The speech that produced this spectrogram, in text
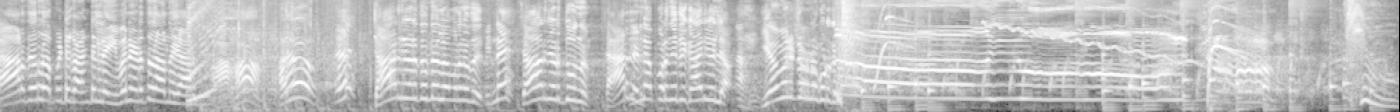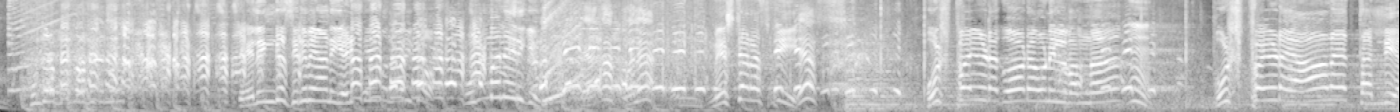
ചാർജർ തപ്പിട്ട് കണ്ടില്ല? ഇവൻ എടുത്തതാന്ന് ഹലോ? ചാർജ് എടുത്തെന്നല്ല പറഞ്ഞത്? പിന്നെ? ചാർജ് എടുത്തു ചാർജ് എന്നെ പറഞ്ഞിട്ട് കാര്യമില്ല. എവനിട്ടൊരെണ്ണം കൊടുക്കണം? തെലുങ്ക് സിനിമയാണ് മിസ്റ്റർ എസ് പി. പുഷ്പയുടെ ഗോഡൌണിൽ വന്ന് പുഷ്പയുടെ ആളെ തല്ലിയ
